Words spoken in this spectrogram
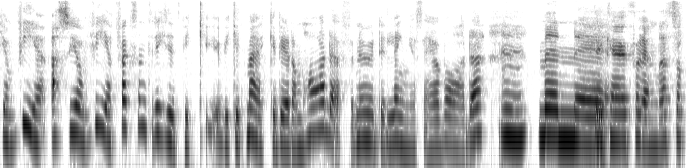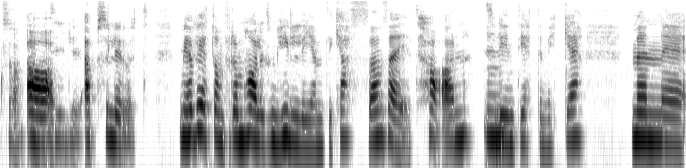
Jag vet, alltså jag vet faktiskt inte riktigt vilk, vilket märke det är de har där för nu är det länge sedan jag var där. Men... Det Eh, kan ju förändras också. ja, absolut. Men jag vet dem för de har liksom hyllor jämte kassan så här, i ett hörn. Så Mm. det är inte jättemycket. Men... Eh,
